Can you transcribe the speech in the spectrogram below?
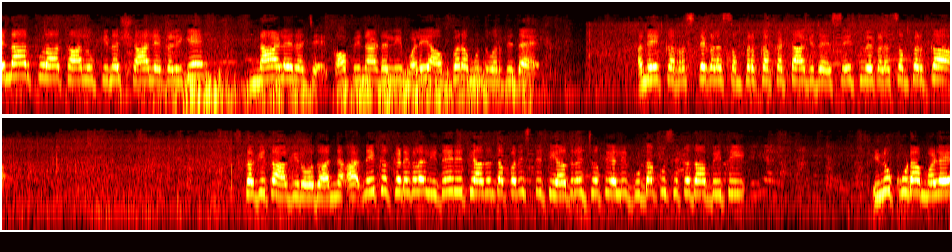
ಎನ್ಆರ್ಪುರ ತಾಲೂಕಿನ ಶಾಲೆಗಳಿಗೆ ನಾಳೆ ರಜೆ. ಕಾಫಿನಾಡಲ್ಲಿ ಮಳೆಯ ಅಬ್ಬರ ಮುಂದುವರೆದಿದೆ. ಅನೇಕ ರಸ್ತೆಗಳ ಸಂಪರ್ಕ ಕಟ್ಟಾಗಿದೆ, ಸೇತುವೆಗಳ ಸಂಪರ್ಕ ಸ್ಥಗಿತ ಆಗಿರೋದು. ಅನೇಕ ಕಡೆಗಳಲ್ಲಿ ಇದೇ ರೀತಿಯಾದಂತಹ ಪರಿಸ್ಥಿತಿ. ಅದರ ಜೊತೆಯಲ್ಲಿ ಗುಡ್ಡ ಕುಸಿತದ ಭೀತಿ. ಇನ್ನು ಕೂಡ ಮಳೆ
